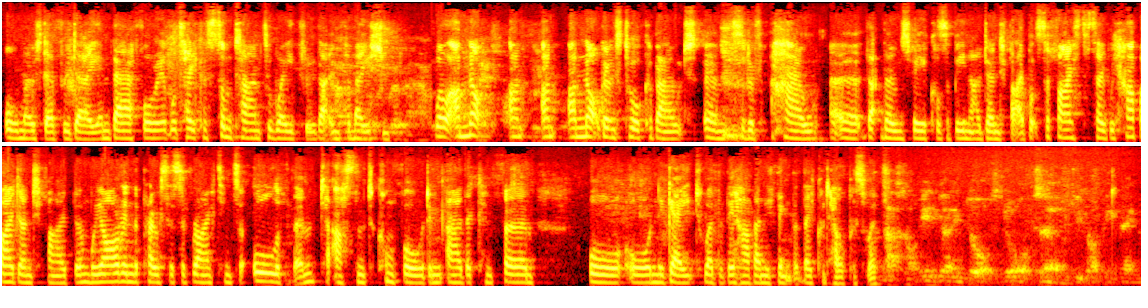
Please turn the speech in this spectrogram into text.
almost every day, and therefore it will take us some time to wade through that information. Well, I'm not, I'm, I'm, I'm not going to talk about um, sort of how uh, that those vehicles have been identified, but suffice to say we have identified them. We are in the process of writing to all of them to ask them to come forward and either confirm or, or negate whether they have anything that they could help us with. That's not being done in door to door terms. Uh, you've got people going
